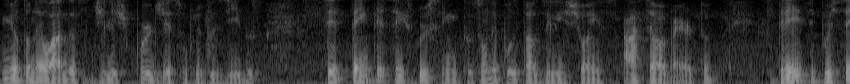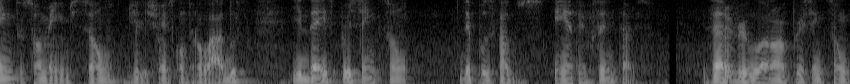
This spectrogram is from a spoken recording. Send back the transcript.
mil toneladas de lixo por dia são produzidos, 76% são depositados em lixões a céu aberto, 13% somente são de lixões controlados e 10% são depositados em aterros sanitários. 0,9% são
